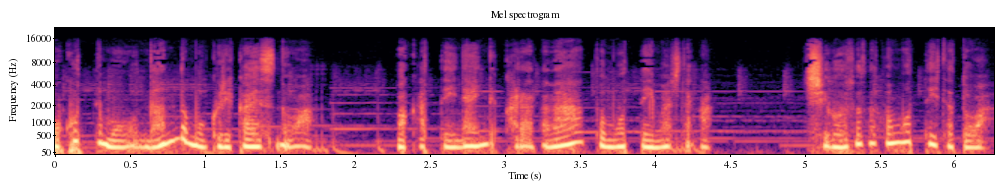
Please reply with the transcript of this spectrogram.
怒っても何度も繰り返すのは分かっていないんだからだなと思っていましたが、仕事だと思っていたとは。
